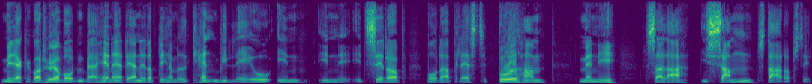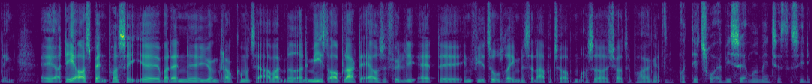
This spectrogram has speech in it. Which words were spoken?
Men jeg kan godt høre, hvor den bærer hen af. Det er netop det her med, kan vi lave en, en, øh, et setup, hvor der er plads til både ham, Mané, Salah i samme startopstilling. Øh, og det er jeg også spændt på at se, øh, hvordan øh, Jørgen Klopp kommer til at arbejde med. Og det mest oplagte er jo selvfølgelig, at øh, en 4-2-3 med Salah på toppen, og så Shota på højre kanten. Og det tror jeg, vi ser mod Manchester City.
